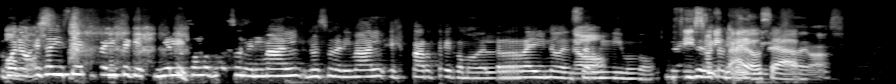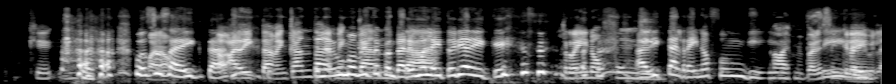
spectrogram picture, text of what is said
Bueno, ella dice, que si los hongos no es un animal, no es un animal, es parte como del reino del ser vivo. Sí, son increíbles, o sea, además. Vos sos adicta. Adicta, me encanta. En algún momento contaremos la historia de que. Reino fungi. Adicta al reino fungi. Ay, me parece increíble.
